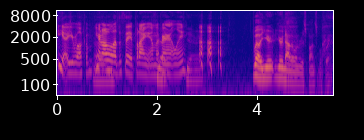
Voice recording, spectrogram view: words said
Yeah, you're welcome. You're not Um, allowed to say it, but I am, Right. apparently. Yeah, right. well, you're you're now the one responsible for it.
